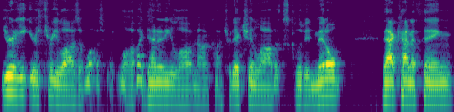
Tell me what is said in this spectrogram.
you're going to get your three laws of logic, like law of identity, law of non-contradiction, law of excluded middle, that kind of thing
